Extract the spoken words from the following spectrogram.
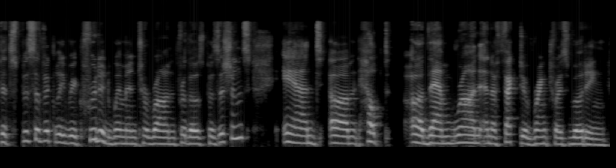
that specifically recruited women to run for those positions and um, helped uh, them run an effective ranked choice voting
